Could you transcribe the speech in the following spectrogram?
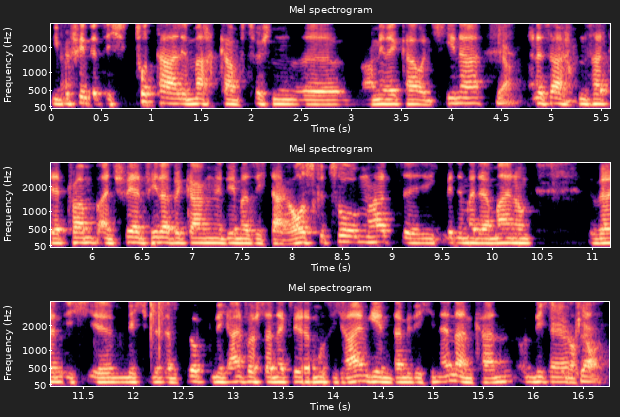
die ja. befindet sich total im Machtkampf zwischen äh, Amerika und China. Ja. Meines Erachtens hat der Trump einen schweren Fehler begangen, indem er sich da rausgezogen hat. Äh, ich bin immer der Meinung, wenn ich äh, mich mit einem Club nicht einverstanden erkläre, muss ich reingehen, damit ich ihn ändern kann und nicht ja, noch klar.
